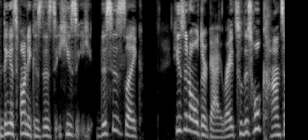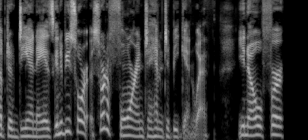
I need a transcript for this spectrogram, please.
think it's funny because this he's he, this is like he's an older guy, right? So this whole concept of DNA is going to be sort sort of foreign to him to begin with. You know, for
